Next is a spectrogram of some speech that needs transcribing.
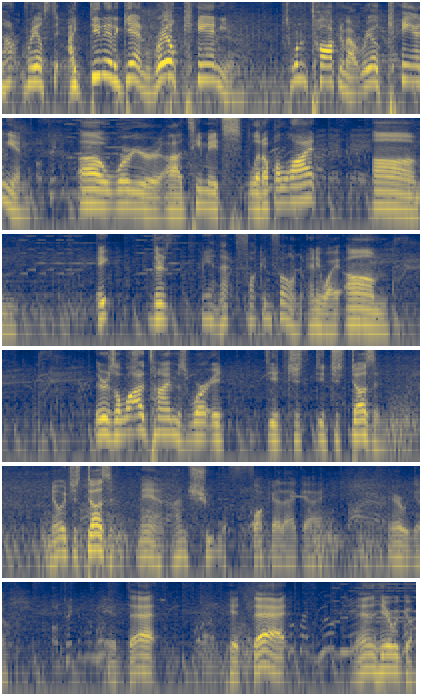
not Rail Station, I did it again, Rail Canyon. That's what I'm talking about. Rail Canyon, uh, where your uh, teammates split up a lot. Um, it there's man that fucking phone. Anyway, um, there's a lot of times where it it just it just doesn't. No, it just doesn't. Man, I'm shooting the fuck out of that guy. There we go. Hit that. Hit that. Then here we go.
